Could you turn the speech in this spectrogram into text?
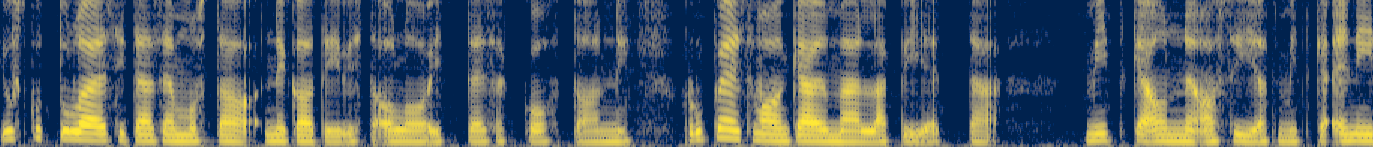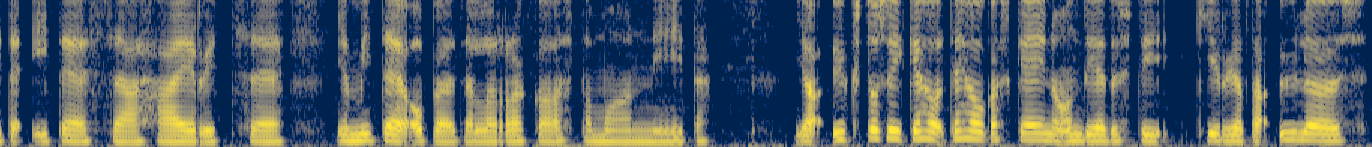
just kun tulee sitä semmoista negatiivista oloa itteensä kohtaan, niin rupeis vaan käymään läpi, että mitkä on ne asiat, mitkä eniten itsessään häiritsee ja miten opetella rakastamaan niitä. Ja yksi tosi keho, tehokas keino on tietysti kirjata ylös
